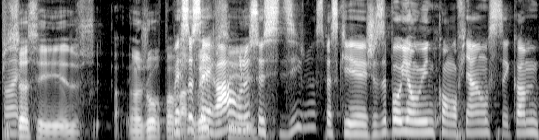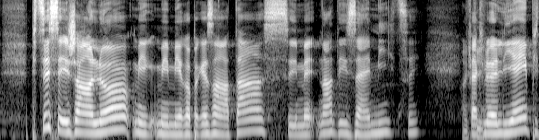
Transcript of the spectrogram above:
Puis Ouais. ça, c'est... Un jour, pas Mais ça, c'est rare, là, ceci dit. C'est parce que, je sais pas, ils ont eu une confiance. C'est comme... Puis, tu sais, ces gens-là, mes, mes, mes représentants, c'est maintenant des amis, tu sais. Fait que le lien, puis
